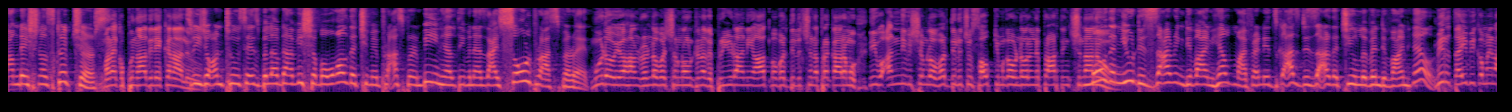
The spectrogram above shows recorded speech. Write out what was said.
foundational scriptures మన యొక్క పునాది లేఖనాలు 3 john 2 says beloved i wish above all that you may prosper and be in health even as thy soul prospereth మూడవ యోహాను రెండవ వచనంలో ఉంటున్నది ప్రియుడా నీ ఆత్మ వర్ధిల్లుచున్న ప్రకారము నీవు అన్ని విషయంలో వర్ధిల్లుచు సౌఖ్యంగా ఉండవాలని ప్రార్థించున్నాను more than you desiring divine health my friend it's god's desire that you live in divine health మీరు దైవికమైన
